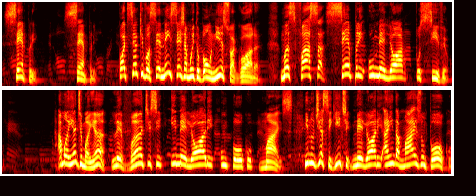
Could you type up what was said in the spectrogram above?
sempre, sempre. Pode ser que você nem seja muito bom nisso agora, mas faça sempre o melhor possível. Amanhã de manhã, levante-se e melhore um pouco mais. E no dia seguinte, melhore ainda mais um pouco.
